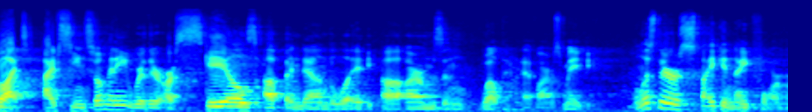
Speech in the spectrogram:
But I've seen so many where there are scales up and down the leg, uh, arms and, well, they don't have arms, maybe. Unless they're spike in night form.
